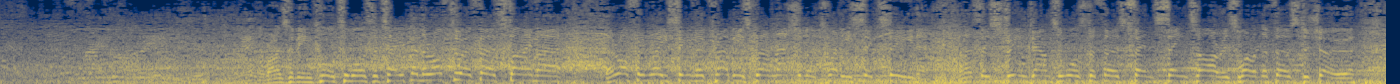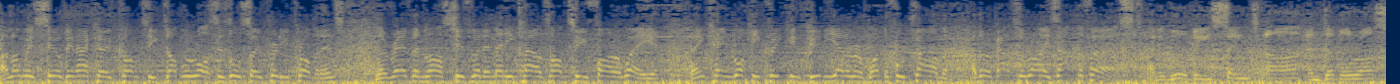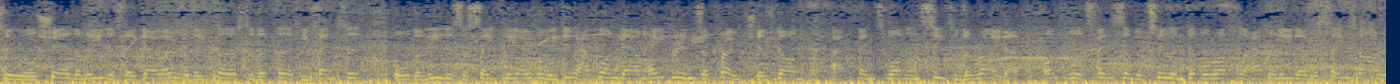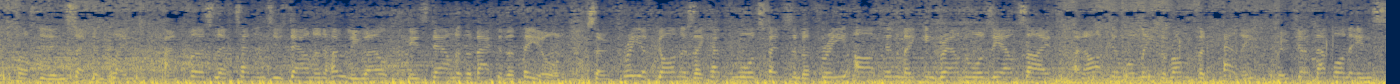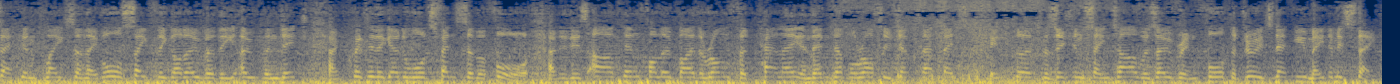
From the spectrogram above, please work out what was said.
Rise are being called towards the tape and they're off to a first timer. They're off and racing the Crabbies Grand National 2016. And as they stream down towards the first fence, Saint Are is one of the first to show. Along with Silviniaco Conti, Double Ross is also pretty prominent. The Rev and last year's winner, Many Clouds aren't too far away. Then came Rocky Creek and Goonyella and Wonderful Charm. And they're about to rise at the first. And it will be Saint Are and Double Ross who will share the lead as they go over the first of the 30 fences. All the leaders are safely over. We do have one down. Hadrian's approach has gone at fence one and seated the rider. On towards fence number two and Double Ross will have the lead over St. has crossed it in second place. And First Lieutenant is down and Holywell is down at the back of the field. So three have gone as they come towards fence number three. Aachen making ground towards the outside. And Aachen will lead the Romford Pele, who jumped that one in second place. And they've all safely got over the open ditch. And quickly they go towards fence number four. And it is Aachen followed by the Romford Pele. And then Double Ross who jumps that fence in third position. St. Are was over in fourth. The Druid's nephew made a mistake.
